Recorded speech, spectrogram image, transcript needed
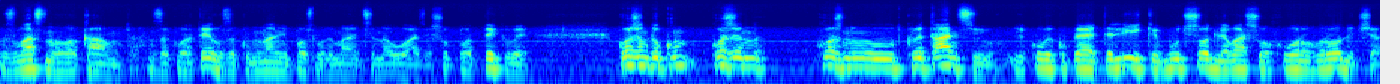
з власного аккаунта. За квартиру, за комунальні послуги мається на увазі, щоб платник ви. Кожен докум... кожен... кожну квитанцію, яку ви купляєте ліки, будь-що для вашого хворого родича,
